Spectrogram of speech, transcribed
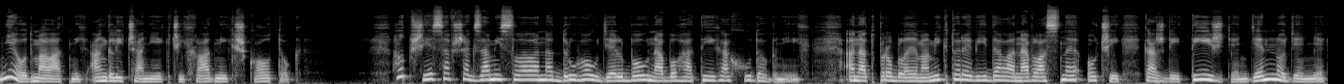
nie od malátnych angličaniek či chladných škótok. Hlbšie sa však zamyslela nad druhou delbou na bohatých a chudobných a nad problémami, ktoré vydala na vlastné oči každý týždeň, dennodenne,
